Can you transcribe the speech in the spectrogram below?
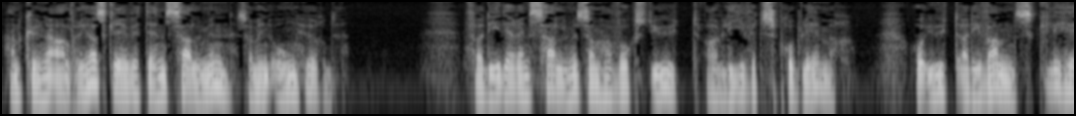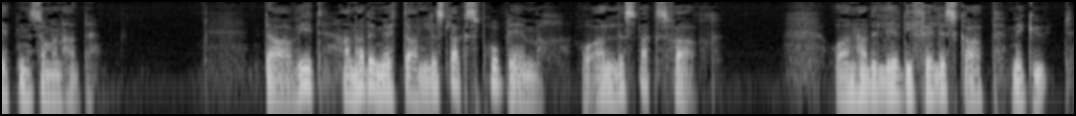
Han kunne aldri ha skrevet den salmen som en ung hyrde, fordi det er en salme som har vokst ut av livets problemer og ut av de vanskelighetene som han hadde. David, han hadde møtt alle slags problemer og alle slags farer, og han hadde levd i fellesskap med Gud.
